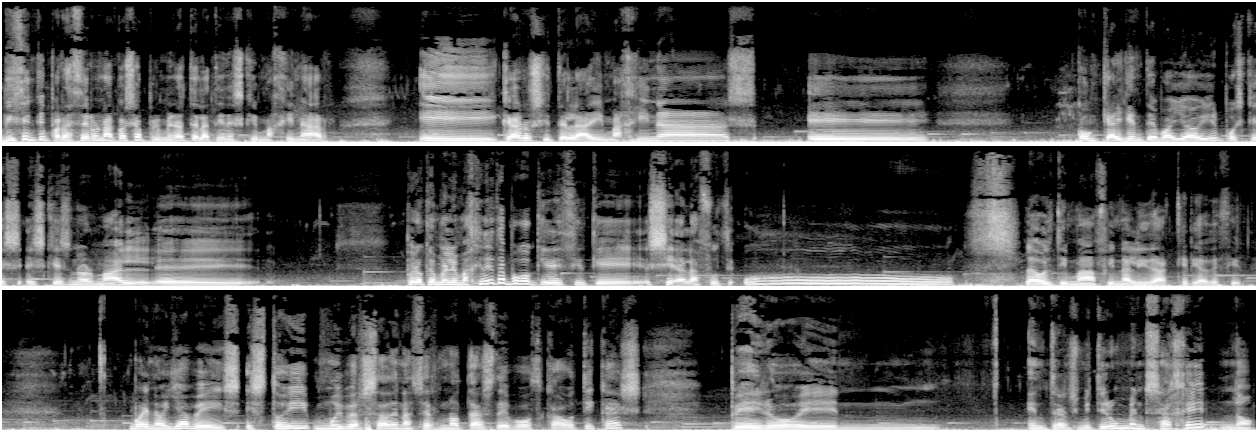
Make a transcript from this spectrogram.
Dicen que para hacer una cosa primero te la tienes que imaginar. Y claro, si te la imaginas eh, con que alguien te vaya a oír, pues que es, que es normal. Eh, pero que me lo imagine tampoco quiere decir que sea la función. Uh, la última finalidad, quería decir. Bueno, ya veis, estoy muy versada en hacer notas de voz caóticas, pero en, en transmitir un mensaje, no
